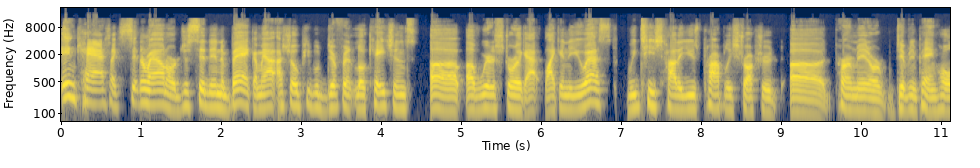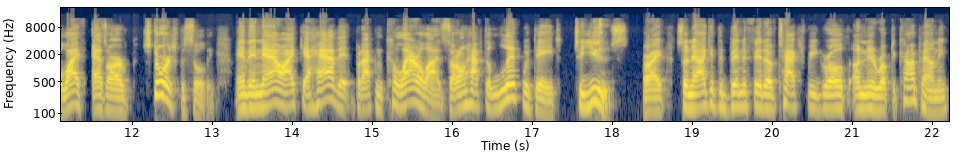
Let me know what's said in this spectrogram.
in cash, like sitting around or just sitting in the bank. I mean, I, I show people different locations uh, of where to store. Like, at, like in the U.S., we teach how to use properly structured uh, permanent or dividend paying whole life as our storage facility. And then now I can have it, but I can collateralize, so I don't have to liquidate to use. All right. So now I get the benefit of tax free growth, uninterrupted compounding.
